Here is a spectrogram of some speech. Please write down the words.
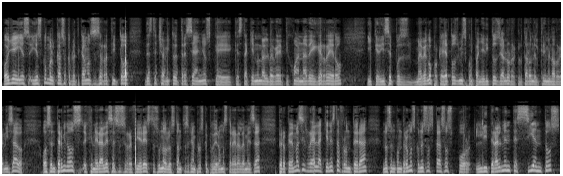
Oye, y es, y es como el caso que platicamos hace ratito de este chavito de 13 años que, que está aquí en un albergue de Tijuana, de Guerrero, y que dice, pues me vengo porque ya todos mis compañeritos ya lo reclutaron del crimen organizado. O sea, en términos generales eso se refiere, este es uno de los tantos ejemplos que pudiéramos traer a la mesa, pero que además Israel, aquí en esta frontera, nos encontramos con esos casos por literalmente cientos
